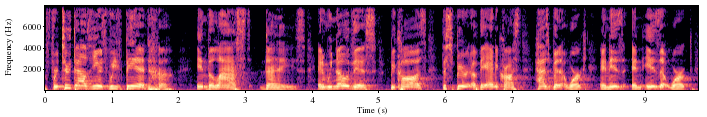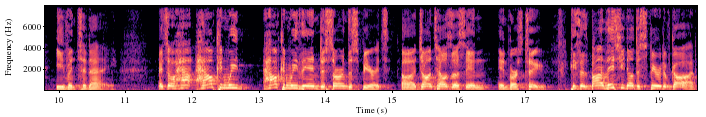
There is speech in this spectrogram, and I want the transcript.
for 2,000 years we've been in the last days. And we know this because the spirit of the Antichrist has been at work and is and is at work even today. And so how, how can we how can we then discern the spirits? Uh, John tells us in, in verse 2. He says, By this you know the Spirit of God.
